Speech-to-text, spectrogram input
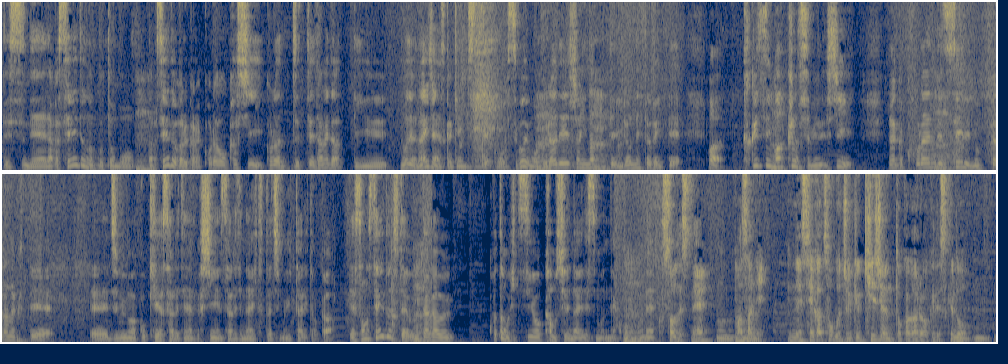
ですね。なんか制度のことも、うん。なんか制度があるからこれはおかしい。これは絶対ダメだっていうのではないじゃないですか現実って。こうすごいもうグラデーションになっていろんな人がいて、まあ確実に真っ暗な人もいるし、なんかここら辺で制度に乗っからなくて、えー自分はこうケアされてないとか支援されてない人たちもいたりとか。でその制度自体を疑うことも必要かもしれないですもんね今後ね。うん。そうですね、うんまさに、ね、生活保護受給基準とかがあるわけですけど、うんうんう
